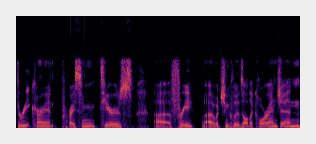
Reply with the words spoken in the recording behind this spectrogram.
three current pricing tiers uh, free, uh, which includes all the core engine,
